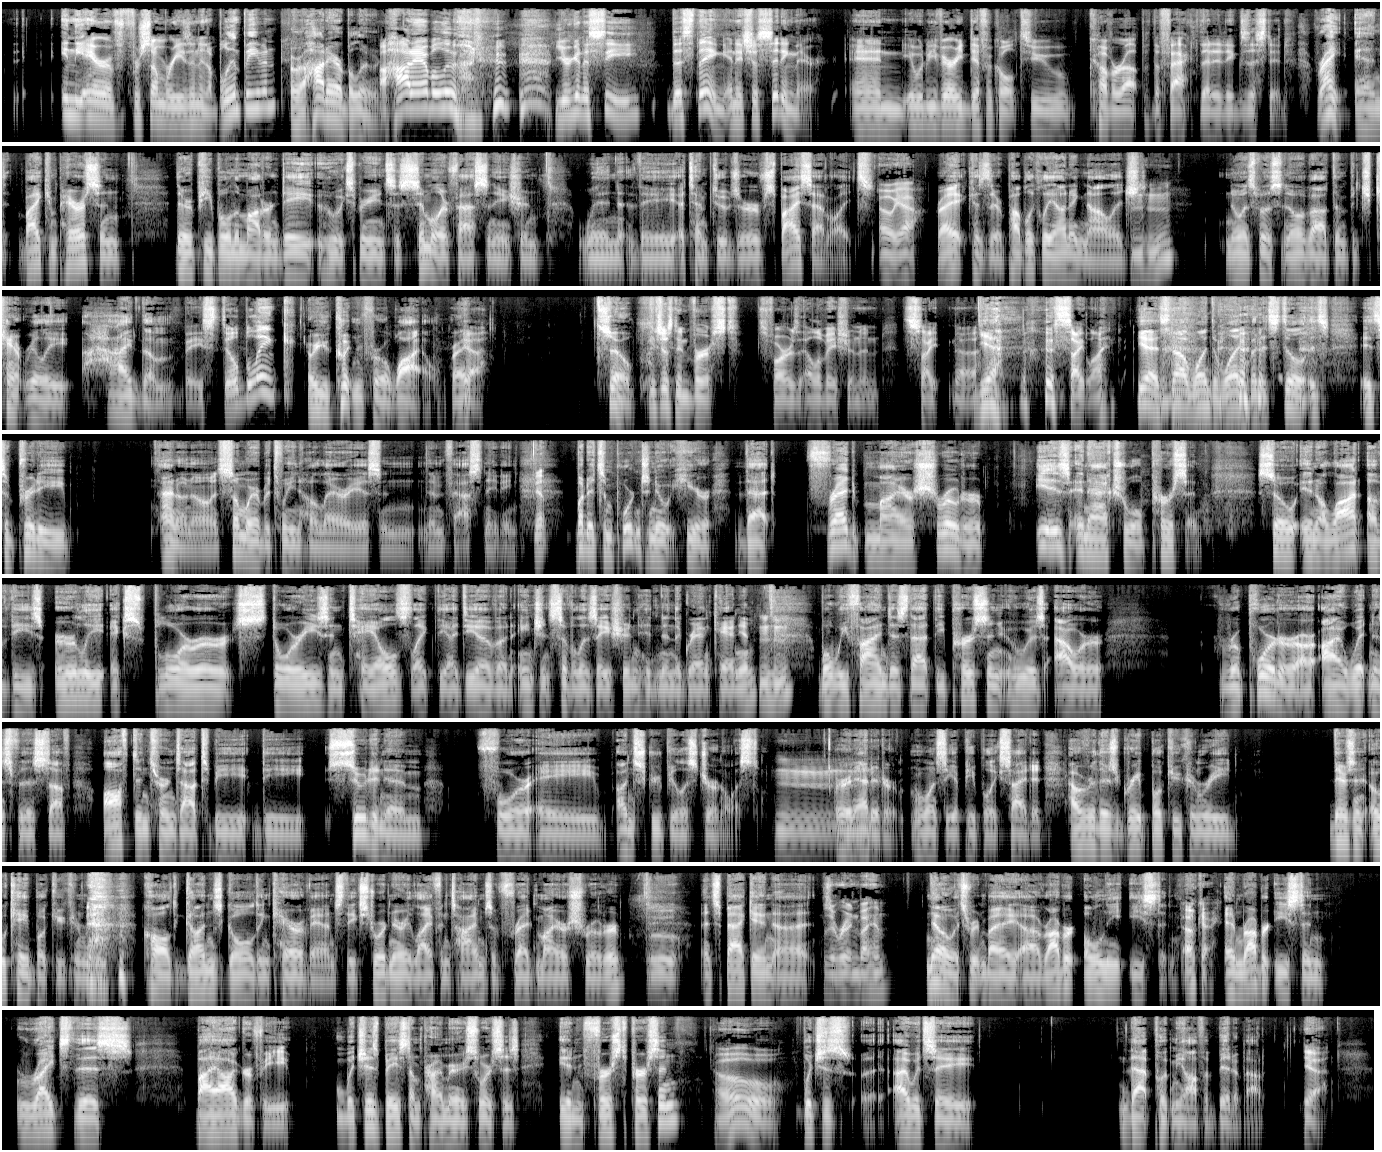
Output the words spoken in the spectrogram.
in the air of for some reason in a blimp, even Or a hot air balloon. a hot air balloon, you're gonna see this thing, and it's just sitting there. And it would be very difficult to cover up the fact that it existed. Right. And by comparison, there are people in the modern day who experience a similar fascination when they attempt to observe spy satellites, Oh yeah, right? Because they're publicly unacknowledged. hmm No one's supposed to know about them, but you can't really hide them, they still blink. or you couldn't for a while, right? Yeah, So, it's just inversed as far as elevation and sight. Uh, yeah. sight line. Yeah, it's not one to one, but it's still it's it's a pretty I don't know, it's somewhere between hilarious and, and fascinating. Yep. But it's important to note here that Fred Meyer Schroeder is an actual person. So, in a lot of these early explorer stories and tales, like the idea of an ancient civilization hidden in the Grand Canyon, mm-hmm. what we find is that the person who is our reporter our eyewitness for this stuff often turns out to be the pseudonym for a unscrupulous journalist or an editor who wants to get people excited. However, there's a great book you can read. There's an okay book you can read called Guns, Gold, and Caravans The Extraordinary Life and Times of Fred Meyer Schroeder. Ooh, It's back in, uh, was it written by him? no, it's written by uh, Robert Olney Easton. Okay. And Robert Easton writes this biography, which is based on primary sources, in first person, Oh, which is, I would say, that put me off a bit about it. yeah.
